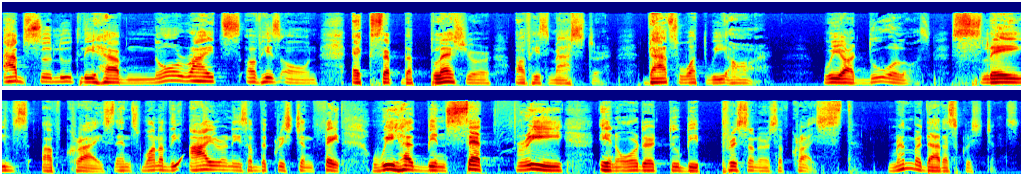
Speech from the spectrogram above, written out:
absolutely have no rights of his own except the pleasure of his master. That's what we are. We are doulos, slaves of Christ. And it's one of the ironies of the Christian faith. We have been set free in order to be prisoners of Christ. Remember that as Christians.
